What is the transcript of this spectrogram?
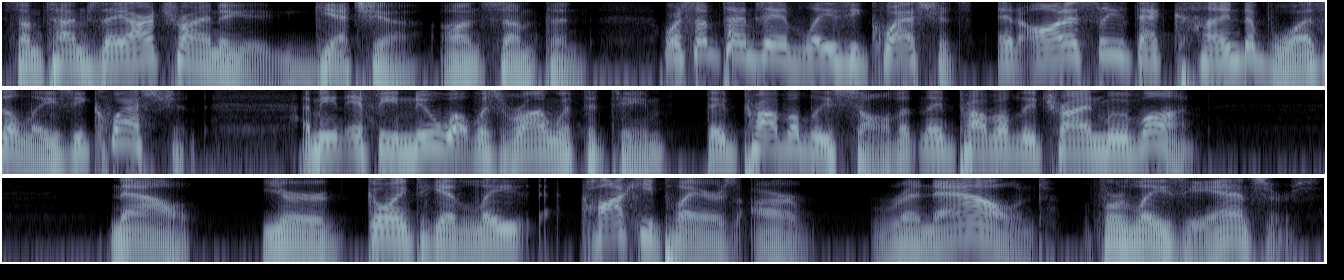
Sometimes they are trying to get you on something, or sometimes they have lazy questions. And honestly, that kind of was a lazy question. I mean, if he knew what was wrong with the team, they'd probably solve it and they'd probably try and move on. Now, you're going to get lazy. Hockey players are renowned for lazy answers.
